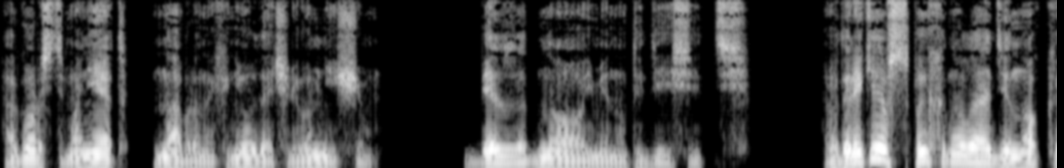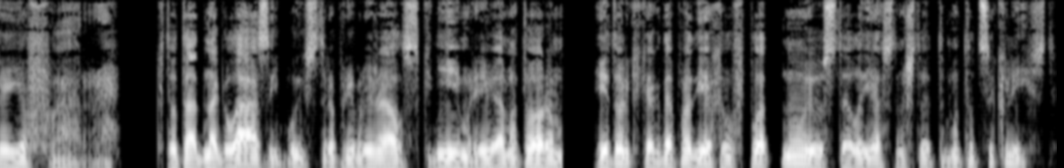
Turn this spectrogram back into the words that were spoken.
а горсть монет, набранных неудачливым нищим. Без одной минуты десять. Вдалеке вспыхнула одинокая фара. Кто-то одноглазый быстро приближался к ним, ревя мотором, и только когда подъехал вплотную, стало ясно, что это мотоциклист.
